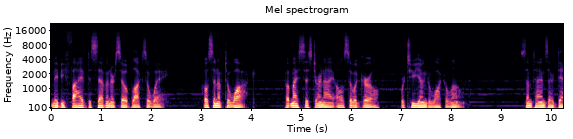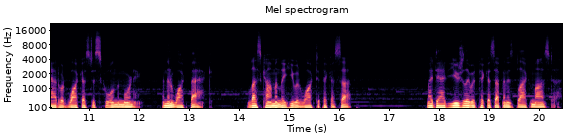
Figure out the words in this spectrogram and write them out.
maybe five to seven or so blocks away, close enough to walk, but my sister and I, also a girl, were too young to walk alone. Sometimes our dad would walk us to school in the morning and then walk back. Less commonly, he would walk to pick us up. My dad usually would pick us up in his black Mazda.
